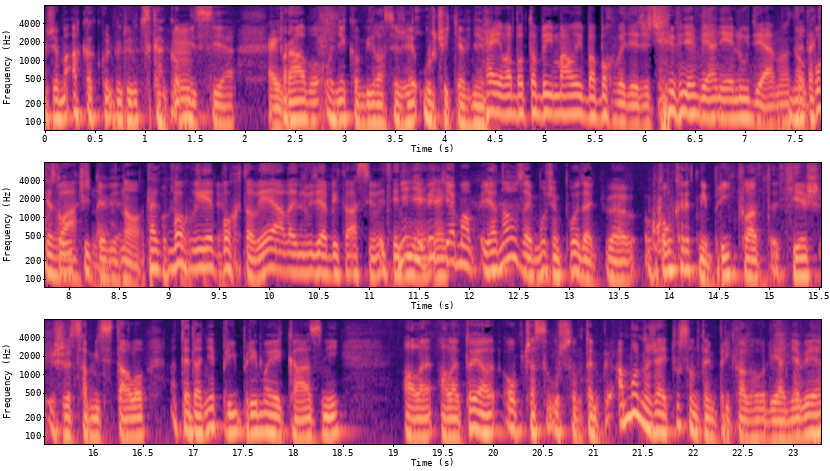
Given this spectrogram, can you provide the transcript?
že má akákoľvek ľudská hm. komisia hmm. právo o niekom vyhlásiť, že je určite v nebi. Hej, lebo to by mal iba Boh vedieť, že či je v nebi a nie ľudia. No, to no, je také boh zvláštne. Vie. No, tak boh, boh, je, boh to vie, ale ľudia by to asi vedieť. Nie, nie, nie viete, ja, mám, ja naozaj môžem povedať uh, konkrétny príklad tiež, že sa mi stalo teda nie pri, pri mojej kázni, ale, ale to ja občas už som ten, a možno, že aj tu som ten príklad hovoril, ja neviem.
